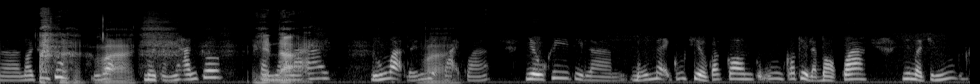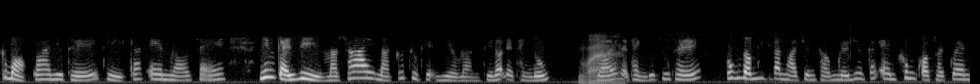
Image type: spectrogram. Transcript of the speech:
à, nói chung chung đúng không ạ? Và mời cả nhà ăn cơm cả hiện nhà là ai? Đúng không ạ? Đấy là hiện Vâng. đại quá. Nhiều khi thì là bố mẹ cũng chiều các con cũng có thể là bỏ qua nhưng mà chính cứ bỏ qua như thế thì các em nó sẽ những cái gì mà sai mà cứ thực hiện nhiều lần thì nó lại thành đúng. Và đấy lại thành cái xu thế. Cũng giống như văn hóa truyền thống nếu như các em không có thói quen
